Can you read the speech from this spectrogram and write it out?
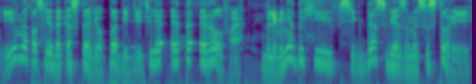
И напоследок оставил победителя, это Эролфа. Для меня духи всегда связаны с историей.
